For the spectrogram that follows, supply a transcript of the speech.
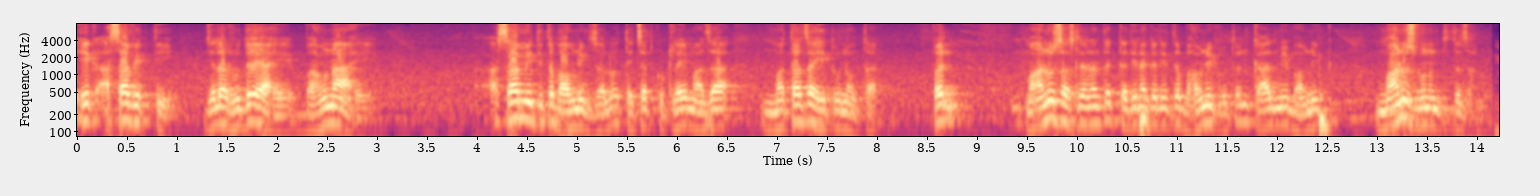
एक असा व्यक्ती ज्याला हृदय आहे भावना आहे असा मी तिथं भावनिक झालो. त्याच्यात कुठलाही माझा मताचा हेतू नव्हता. पण माणूस असल्यानंतर कधी ना कधी तर भावनिक होतो आणि काल मी भावनिक माणूस म्हणून तिथं झालो.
